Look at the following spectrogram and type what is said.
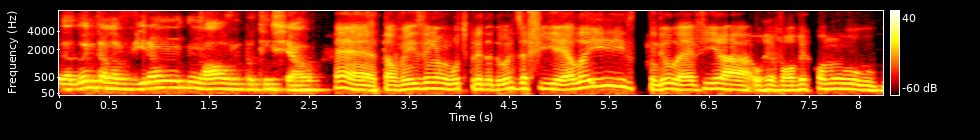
predador, então ela vira um, um, alvo em potencial. É, talvez venha um outro predador, desafie ela e, entendeu? Leve a, o revólver como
